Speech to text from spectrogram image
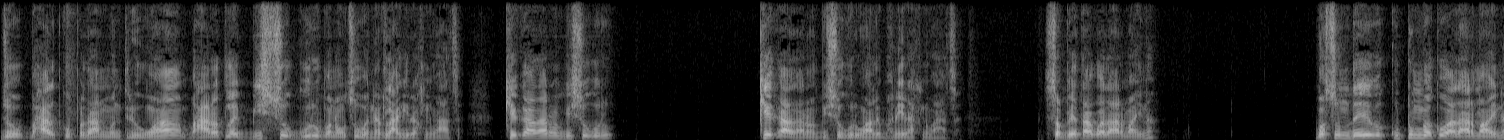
जो भारतको प्रधानमन्त्री हो उहाँ भारतलाई विश्व गुरु बनाउँछु भनेर लागिराख्नु भएको छ। के का आधारमा विश्वगुरु? के का आधारमा विश्वगुरु उहाँले भनिराख्नु भएको छ? सभ्यताको आधारमा होइन? वसुन्दैव कुटुम्बको आधारमा होइन?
